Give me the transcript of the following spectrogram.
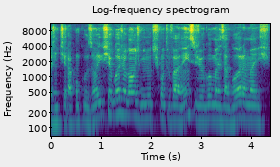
a gente tirar a conclusão. E chegou a jogar uns minutos contra o Valência, jogou mais agora, mas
